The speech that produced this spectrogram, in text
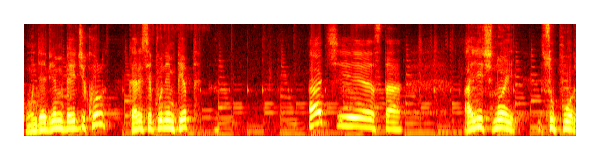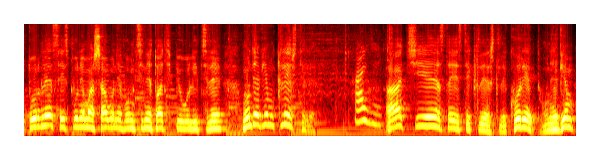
Unde avem begicul care se pune în piept? Acesta. Aici noi suporturile, să-i spunem așa, unde vom ține toate piulițele. Unde avem cleștele? Aici. Acesta este cleștele, corect. Unde avem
